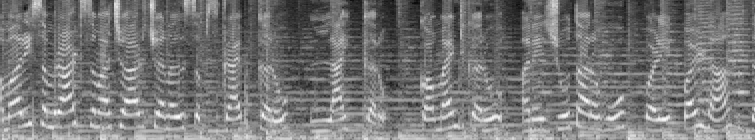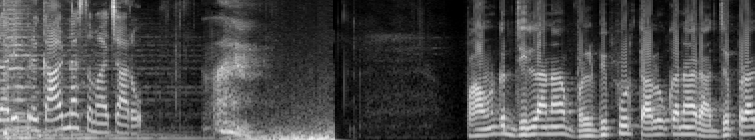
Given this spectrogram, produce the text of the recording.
અમારી સમ્રાટ સમાચાર ચેનલ સબસ્ક્રાઇબ કરો, લાઇક કરો, કોમેન્ટ કરો અને જોતા રહો પળે પળના દરેક પ્રકારના સમાચારો. ભાવનગર જિલ્લાના વલભીપુર તાલુકાના રાજપરા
